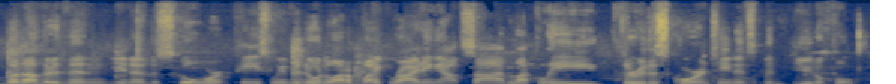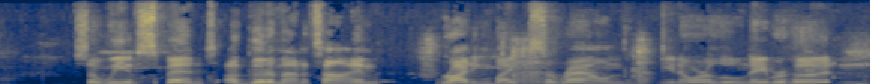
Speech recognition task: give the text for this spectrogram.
But other than you know the schoolwork piece, we've been doing a lot of bike riding outside. Luckily, through this quarantine, it's been beautiful. So we have spent a good amount of time riding bikes around you know our little neighborhood, and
